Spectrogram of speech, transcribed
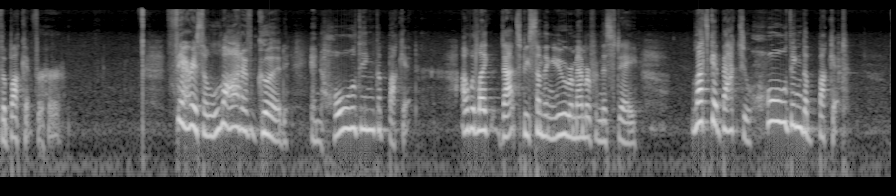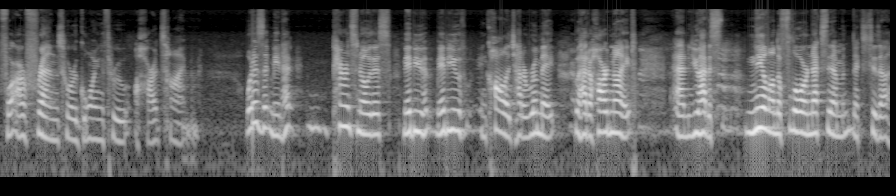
the bucket for her. There is a lot of good in holding the bucket. I would like that to be something you remember from this day let's get back to holding the bucket for our friends who are going through a hard time. What does it mean? Parents know this. Maybe you, maybe you in college had a roommate who had a hard night and you had to kneel on the floor next to them, next to the,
